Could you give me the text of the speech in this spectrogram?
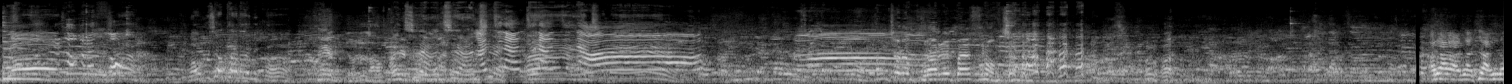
그래서 그랬어. 러브샷 하라니까. 안 친해 안 친해 안안 친해 안 친해 안 친해. 아. 아. 형처럼 불화를 빨 수는 없잖아. 아니 아니 아니 그게 아니라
